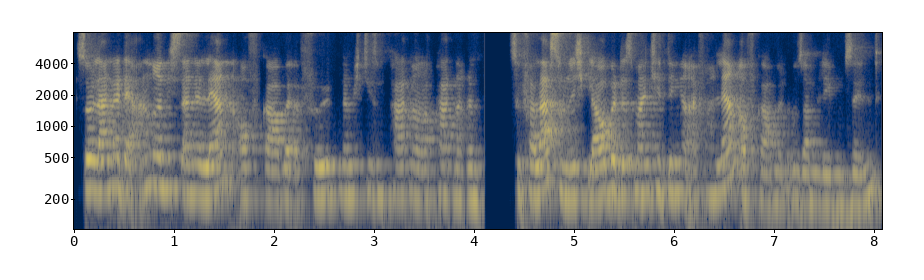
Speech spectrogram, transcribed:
solange der andere nicht seine Lernaufgabe erfüllt, nämlich diesen Partner oder Partnerin zu verlassen. Und ich glaube, dass manche Dinge einfach Lernaufgaben in unserem Leben sind.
